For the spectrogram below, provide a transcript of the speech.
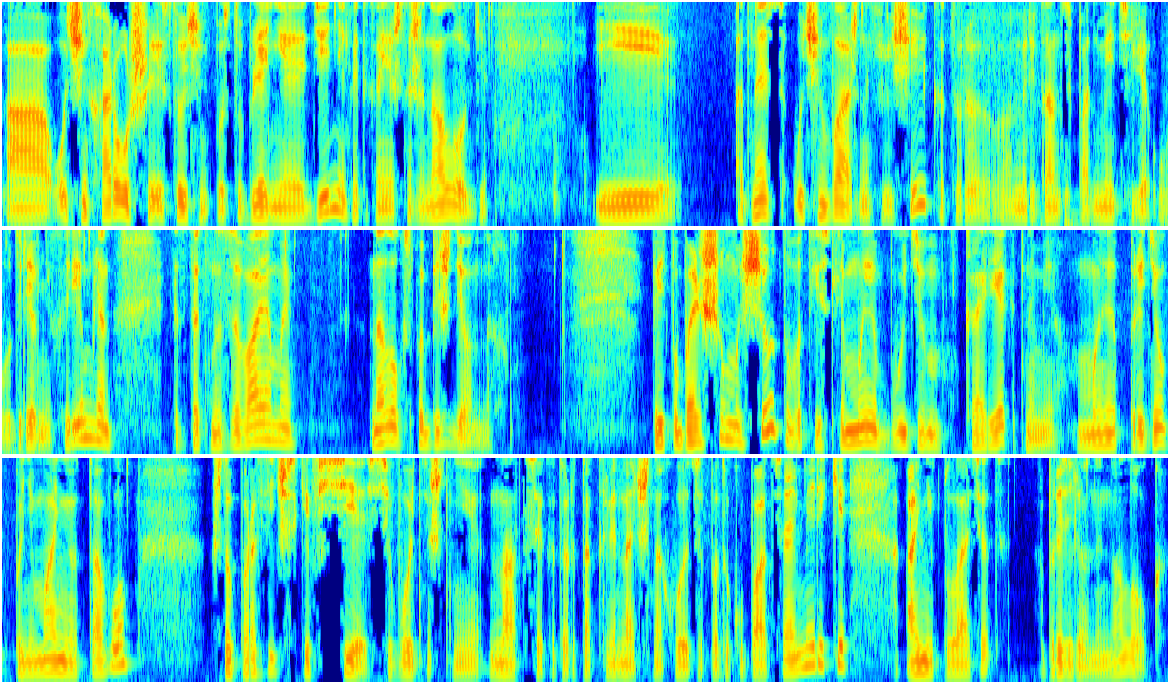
А очень хороший источник поступления денег – это, конечно же, налоги. И Одна из очень важных вещей, которые американцы подметили у древних римлян, это так называемый налог с побежденных – ведь по большому счету, вот если мы будем корректными, мы придем к пониманию того, что практически все сегодняшние нации, которые так или иначе находятся под оккупацией Америки, они платят определенный налог.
